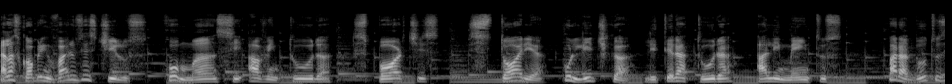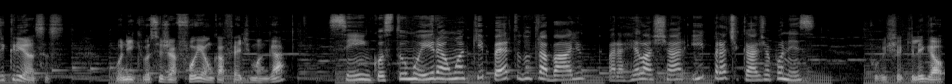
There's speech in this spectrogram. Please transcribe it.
Elas cobrem vários estilos: romance, aventura, esportes, história, política, literatura, alimentos, para adultos e crianças. Monique, você já foi a um café de mangá? Sim, costumo ir a um aqui perto do trabalho para relaxar e praticar japonês. Puxa, que legal!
